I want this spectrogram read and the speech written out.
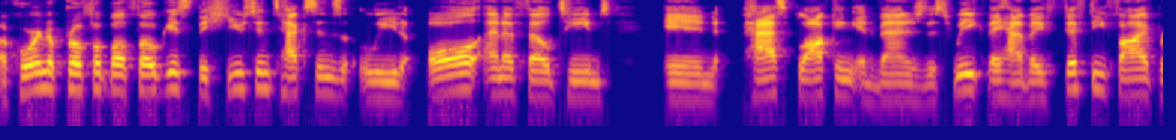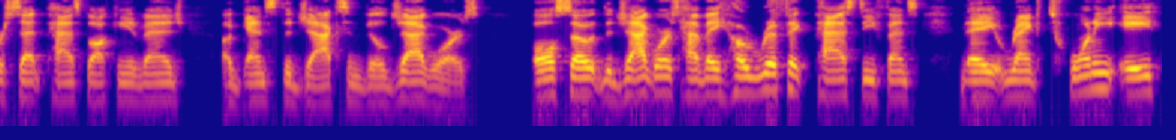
According to Pro Football Focus, the Houston Texans lead all NFL teams in pass blocking advantage this week. They have a 55% pass blocking advantage against the Jacksonville Jaguars. Also, the Jaguars have a horrific pass defense. They rank 28th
